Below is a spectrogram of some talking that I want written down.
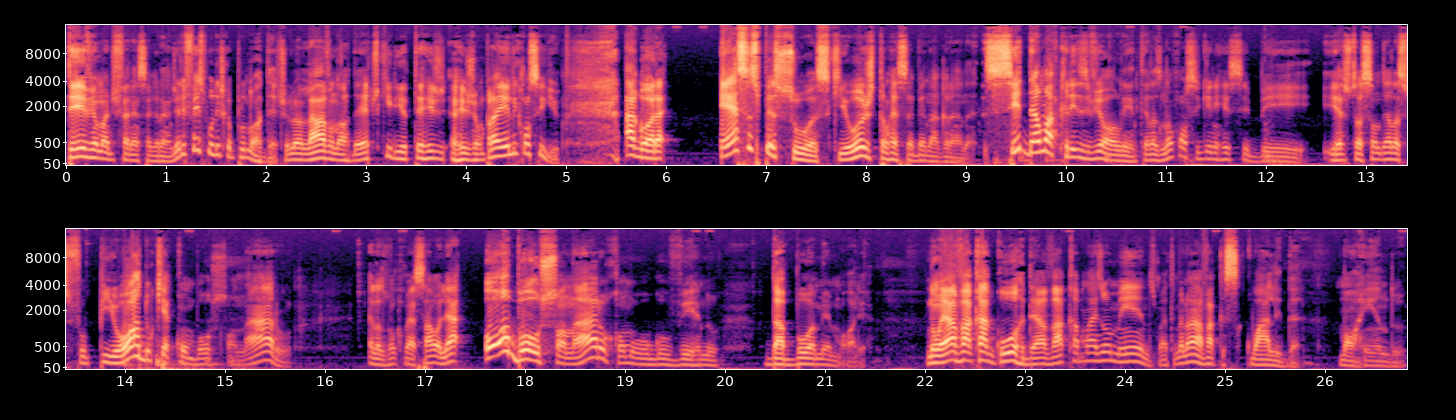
teve uma diferença grande. Ele fez política pro Nordeste. Ele olhava o Nordeste, queria ter a região para ele e conseguiu. Agora, essas pessoas que hoje estão recebendo a grana, se der uma crise violenta, elas não conseguirem receber e a situação delas for pior do que é com Bolsonaro, elas vão começar a olhar o Bolsonaro como o governo da boa memória. Não é a vaca gorda, é a vaca mais ou menos, mas também não é a vaca esquálida morrendo.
